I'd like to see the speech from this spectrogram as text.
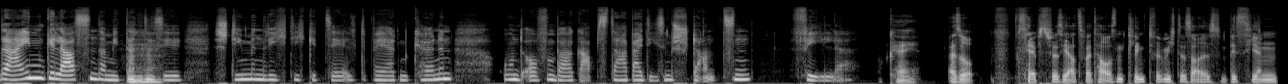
reingelassen, damit dann diese Stimmen richtig gezählt werden können und offenbar gab es da bei diesem Stanzen Fehler. Okay. Also selbst fürs Jahr 2000 klingt für mich das alles ein bisschen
